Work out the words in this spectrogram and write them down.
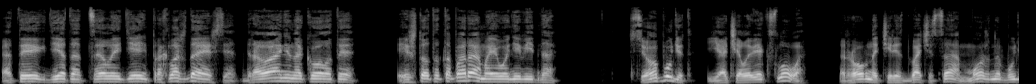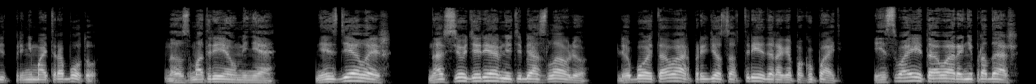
А ты где-то целый день прохлаждаешься, дрова не наколоты, и что-то топора моего не видно». «Все будет, я человек слова. Ровно через два часа можно будет принимать работу». «Ну смотри у меня, не сделаешь, на всю деревню тебя славлю. Любой товар придется втридорого покупать. И свои товары не продашь,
